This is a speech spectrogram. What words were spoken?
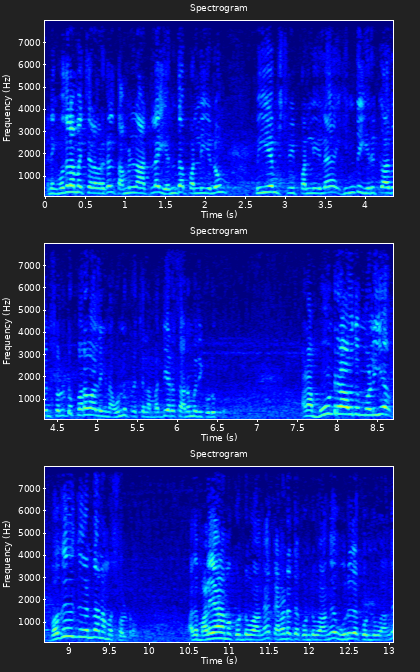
இன்னைக்கு முதலமைச்சர் அவர்கள் தமிழ்நாட்டில் எந்த பள்ளியிலும் பிஎம் ஸ்ரீ பள்ளியில் ஹிந்தி இருக்காதுன்னு சொல்லிட்டு பரவாயில்லைங்கண்ணா ஒன்றும் பிரச்சனை இல்லை. மத்திய அரசு அனுமதி கொடுக்கும். ஆனால் மூன்றாவது மொழியை வகுதுங்கன்னு தான் நம்ம சொல்கிறோம் அது மலையாளம் கொண்டு வாங்க கன்னடத்தை கொண்டு வாங்க உருதை கொண்டு வாங்க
